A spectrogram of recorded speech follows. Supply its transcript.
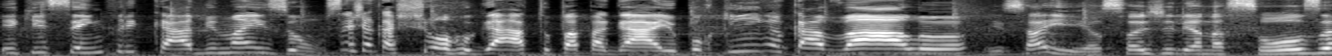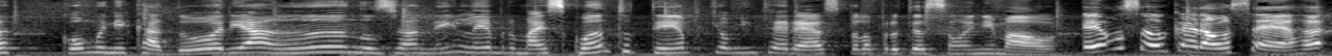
E que sempre cabe mais um. Seja cachorro, gato, papagaio, porquinho, cavalo. Isso aí, eu sou a Juliana Souza, comunicadora e há anos, já nem lembro mais quanto tempo que eu me interesso pela proteção animal. Eu sou Carol Serra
